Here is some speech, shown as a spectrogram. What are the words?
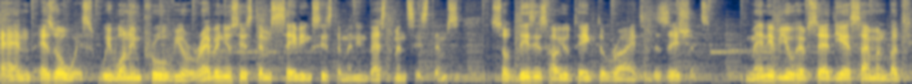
And as always, we want to improve your revenue system, saving system, and investment systems. So this is how you take the right decisions. Many of you have said, yes, Simon, but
